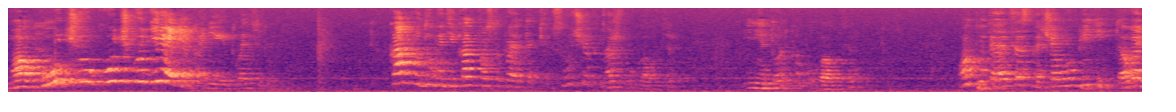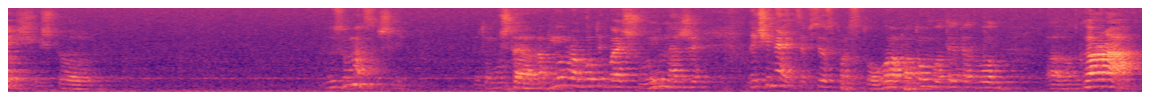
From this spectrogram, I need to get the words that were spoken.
могучую кучку денег они ей платили. Как вы думаете, как поступает в таких случаях наш бухгалтер? И не только бухгалтер. Он пытается сначала убедить товарищей, что вы с ума сошли. Потому что объем работы большой, у нас же начинается все с простого, а потом вот эта вот э, гора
